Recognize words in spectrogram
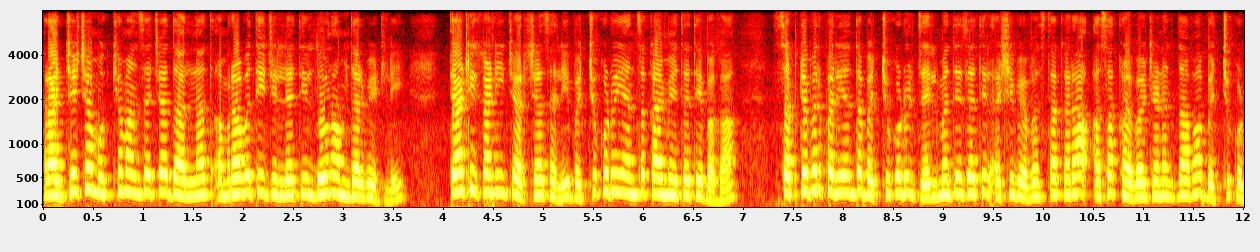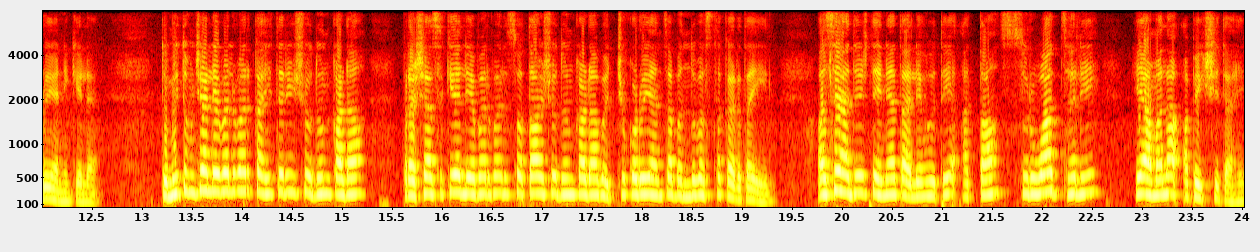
राज्याच्या मुख्य माणसाच्या दालनात अमरावती जिल्ह्यातील दोन आमदार भेटले. त्या ठिकाणी चर्चा झाली. बच्चू कडू यांचं काय मिळतं ते बघा. सप्टेंबरपर्यंत बच्चू कडू जेलमध्ये जातील अशी व्यवस्था करा असा खळबळजनक दावा बच्चू कडू यांनी केला तुम्ही तुमच्या लेवलवर काहीतरी शोधून काढा. प्रशासकीय लेवलवर स्वतः शोधून काढा बच्चू कडू यांचा बंदोबस्त करता येईल. असे आदेश देण्यात आले होते. आता सुरुवात झाली हे आम्हाला अपेक्षित आहे.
